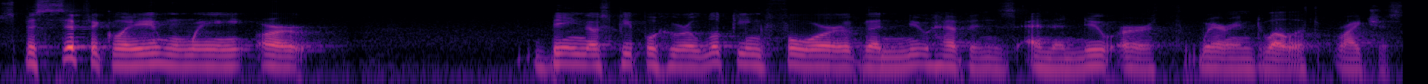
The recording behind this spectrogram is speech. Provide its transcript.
Specifically, when we are being those people who are looking for the new heavens and the new earth wherein dwelleth righteousness.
